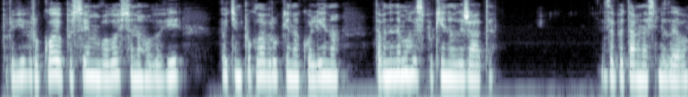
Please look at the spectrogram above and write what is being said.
провів рукою по своєму волосю на голові, потім поклав руки на коліна, та вони не могли спокійно лежати. Запитав насміливо.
